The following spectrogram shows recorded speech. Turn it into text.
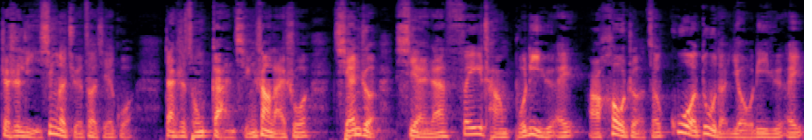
这是理性的决策结果。但是从感情上来说，前者显然非常不利于 A，而后者则过度的有利于 A。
